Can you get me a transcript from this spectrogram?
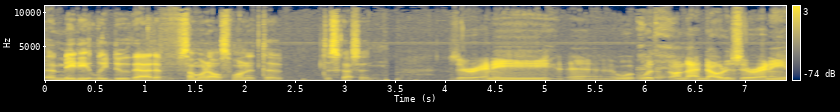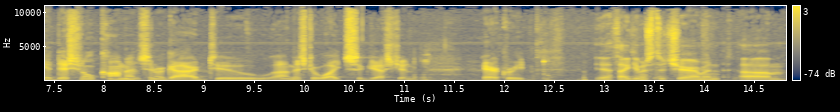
immediately do that if someone else wanted to discuss it. Is there any, uh, with, on that note, is there any additional comments in regard to uh, Mr. White's suggestion? Eric Reid? Yeah, thank you, Mr. Chairman. Um,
